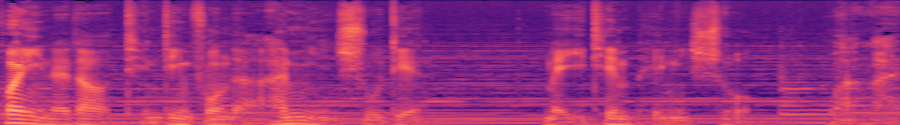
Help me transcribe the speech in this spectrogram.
欢迎来到田定峰的安眠书店，每一天陪你说晚安。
